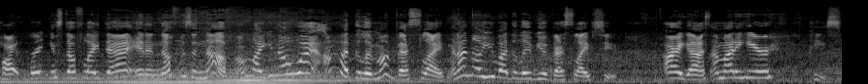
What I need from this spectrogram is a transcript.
heartbreak and stuff like that, and enough is enough. I'm like, you know what? I'm about to live my best life, and I know you about to live your best life too. All right, guys, I'm out of here. Peace.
